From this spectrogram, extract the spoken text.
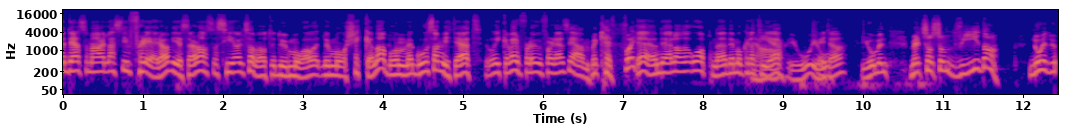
Men det som jeg har lest i flere aviser, da, så sier alle sammen at du må, du må sjekke naboen med god samvittighet. Og ikke være flau for det, sier de. Men hvorfor? Det er jo en del av det åpne demokratiet. Ja, jo, jo. Ikke det? jo men, men sånn som vi, da. Nå er du,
